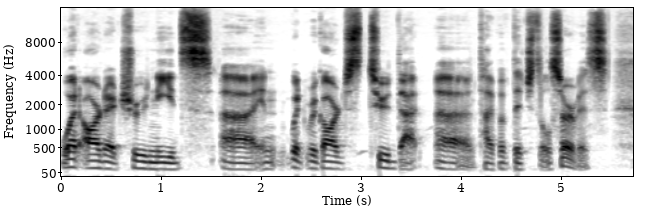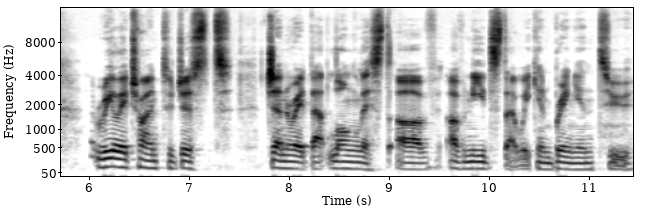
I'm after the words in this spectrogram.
what are their true needs uh, in with regards to that uh, type of digital service. Really trying to just generate that long list of, of needs that we can bring into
